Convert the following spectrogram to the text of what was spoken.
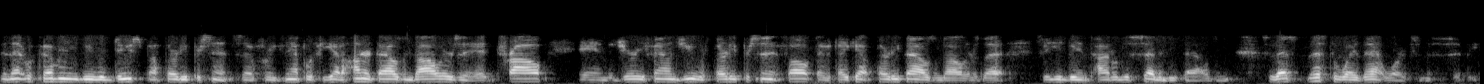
then that recovery would be reduced by 30%. So, for example, if you got $100,000 at trial and the jury found you were 30% at fault, they would take out $30,000 that, so you'd be entitled to 70000 So that's that's the way that works in Mississippi.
